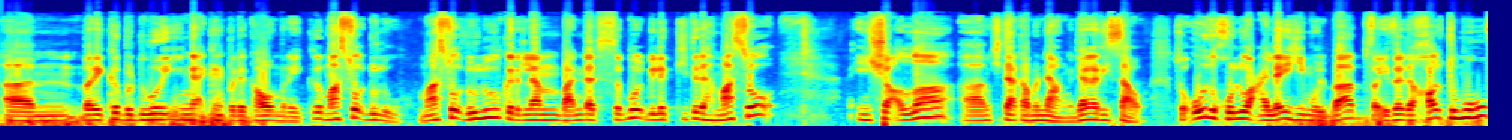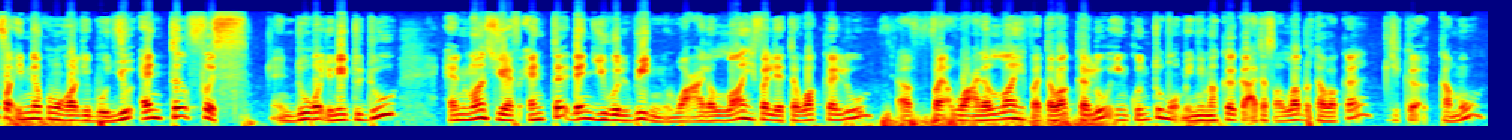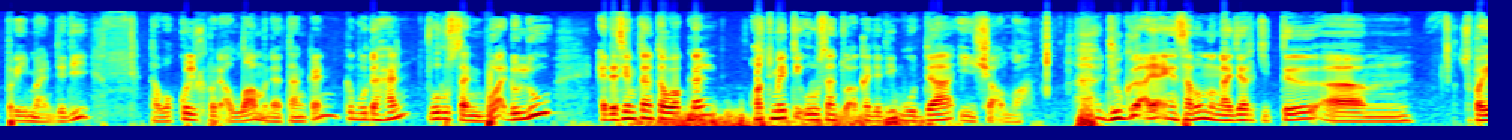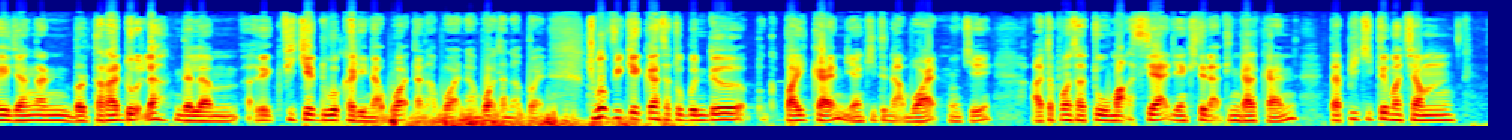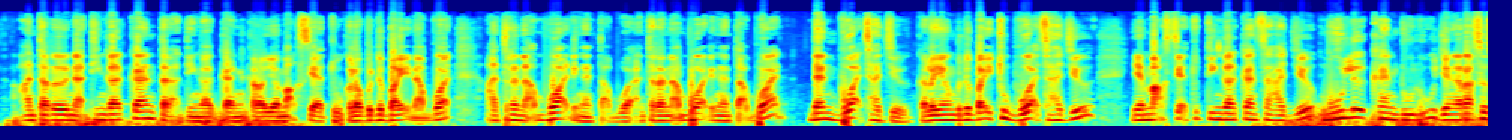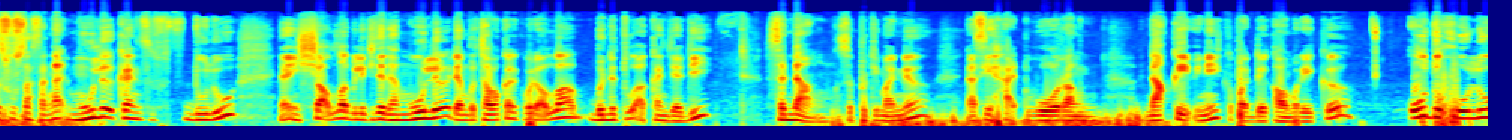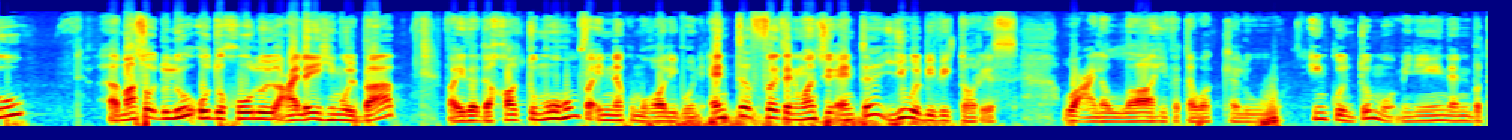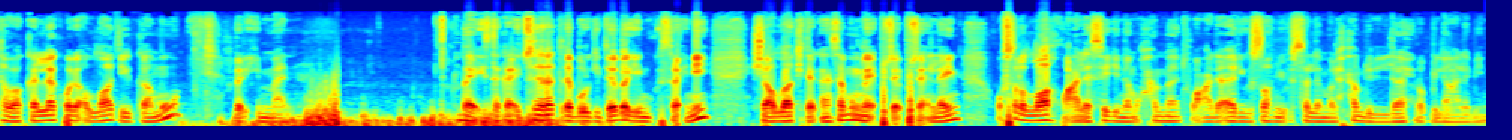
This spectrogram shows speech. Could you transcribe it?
um, mereka berdua ingatkan kepada kaum mereka masuk dulu. Masuk dulu ke dalam bandar tersebut. Bila kita dah masuk insyaallah um, kita akan menang. Jangan risau. So udkhulu alaihimul bab fa idza dakhaltumuhu fa innakum ghalibun. You enter first and do what you need to do. And once you have entered then you will win. Wa 'ala allahi falyatawakkalu uh, wa 'ala allahi fatawakkalu. In kuntum mu'minin maka ke atas Allah bertawakal jika kamu beriman. Jadi tawakul kepada Allah mendatangkan kemudahan. Urusan buat dulu at the same time tawakal automatic urusan tu akan jadi mudah insyaallah. Juga ayat yang sama mengajar kita um, supaya jangan bertaradut lah dalam eh, fikir dua kali nak buat tak nak buat nak buat tak nak buat cuba fikirkan satu benda kebaikan yang kita nak buat okay? ataupun satu maksiat yang kita nak tinggalkan tapi kita macam antara nak tinggalkan tak nak tinggalkan. Kalau yang maksiat tu kalau benda baik nak buat antara nak buat dengan tak buat. Antara nak buat dengan tak buat dan buat saja kalau yang benda baik tu buat saja yang maksiat tu tinggalkan sahaja. Mulakan dulu. Jangan rasa susah sangat. Mulakan dulu. Dan insyaallah bila kita dah mula dan bertawakal kepada Allah benda tu akan jadi senang. Seperti mana nasihat dua orang naqib ini kepada kaum mereka. Udkhulu Uh, masuk dulu udkhulu alaihimul bab fa idza dakhaltumuhum fa innakum ghalibun enter first and once you enter you will be victorious wa 'ala allahi fatawakkalu in kuntum mu'minin dan bertawakallah kepada Allah jika kamu beriman Baik, setakat itu sahaja tadabbur kita bagi muka surat ini. InsyaAllah kita akan sambung episod-episod yang lain. Wassalamualaikum warahmatullahi wabarakatuh. Wa ala alihi wa sahbihi wasallam. Alhamdulillahi rabbil alamin.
